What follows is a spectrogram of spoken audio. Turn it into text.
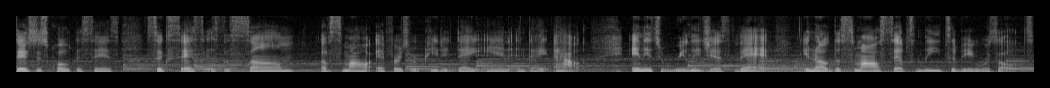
There's this quote that says, Success is the sum of small efforts repeated day in and day out. And it's really just that. You know, the small steps lead to big results.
